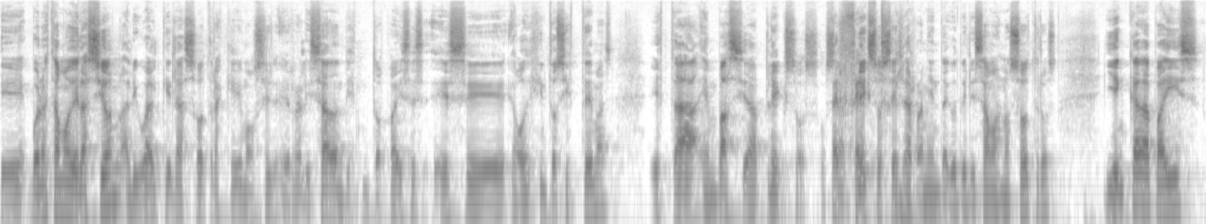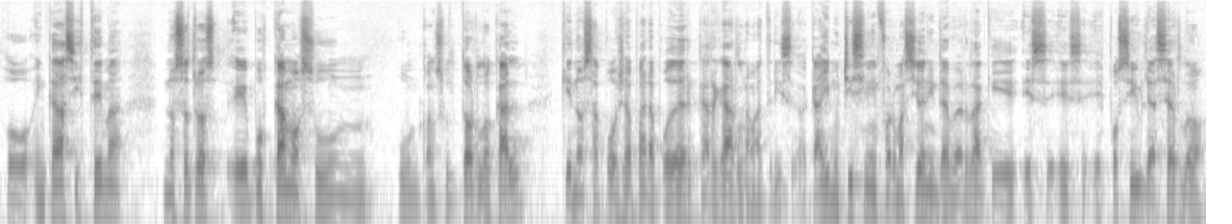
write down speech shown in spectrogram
Eh, bueno, esta modelación, al igual que las otras que hemos realizado en distintos países o distintos sistemas, está en base a Plexos. O sea, Plexos es la herramienta que utilizamos nosotros y en cada país o en cada sistema nosotros buscamos un, consultor local que nos apoya para poder cargar la matriz. Acá hay muchísima información y la verdad que es, es posible hacerlo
